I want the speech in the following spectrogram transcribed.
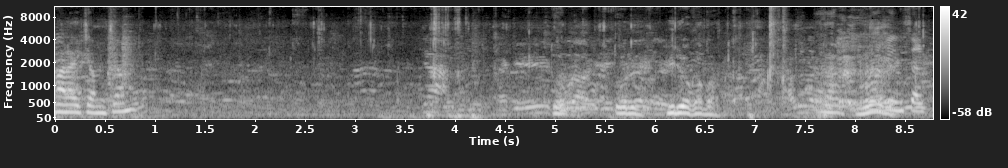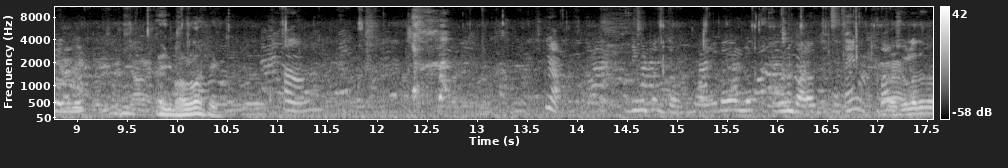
মালাই চমচম। তোর তোর প্রিয় খাবার। ভালো আছে? হ্যাঁ। না ডিমটা দাও বড় বড় লোক কোনো বড় দিতে তাই না? বল। রসগোল্লা দেবো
